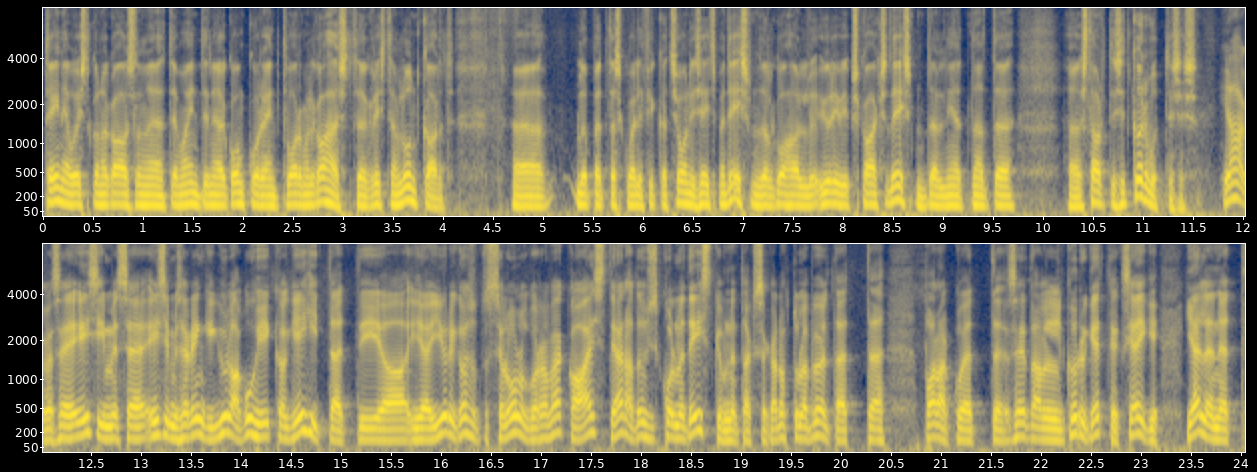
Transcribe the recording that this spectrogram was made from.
teine võistkonnakaaslane, tema endine konkurent vormel kahest, Kristjan Lundgaard lõpetas kvalifikatsiooni seitsmeteistkümnendal kohal, Jüri Vips kaheksateistkümnendal, nii et nad Äh, startisid kõrvuti siis. jah, aga see esimese, esimese ringi külakuhi ikkagi ehitati ja, ja Jüri kasutas selle olukorra väga hästi ära, tõusis kolmeteistkümnendaks, aga noh, tuleb öelda, et äh, paraku, et see tal kõrghetkeks jäigi. jälle need,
